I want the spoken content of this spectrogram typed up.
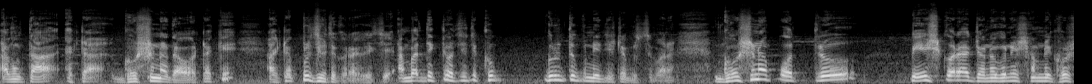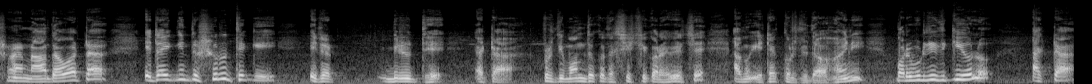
এবং তা একটা ঘোষণা দেওয়াটাকে একটা প্রতিহত করা হয়েছে। আমরা দেখতে পাচ্ছি যে খুব গুরুত্বপূর্ণ জিনিসটা বুঝতে পারা। ঘোষণাপত্র পেশ করা, জনগণের সামনে ঘোষণা না দেওয়াটা, এটাই কিন্তু শুরু থেকেই এটার বিরুদ্ধে একটা প্রতিবন্ধকতা সৃষ্টি করা হয়েছে এবং এটা করতে দেওয়া হয়নি। পরবর্তীতে কী হলো? একটা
